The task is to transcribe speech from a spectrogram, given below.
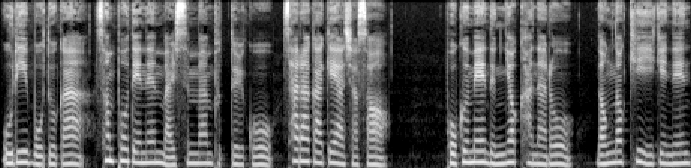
우리 모두가 선포되는 말씀만 붙들고 살아가게 하셔서 복음의 능력 하나로 넉넉히 이기는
